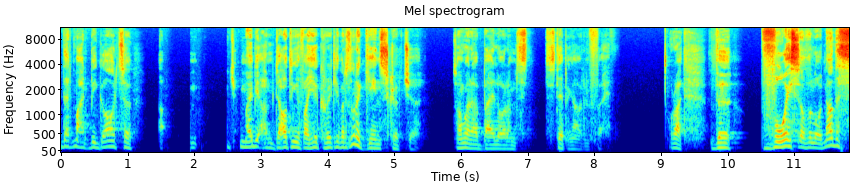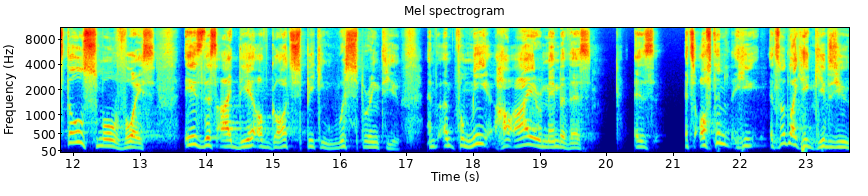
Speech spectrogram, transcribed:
That might be God. So uh, maybe I'm doubting if I hear correctly, but it's not against Scripture. So I'm going to obey, Lord. I'm stepping out in faith. All right. The voice of the Lord. Now, the still small voice is this idea of God speaking, whispering to you. And um, for me, how I remember this is it's often he it's not like he gives you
